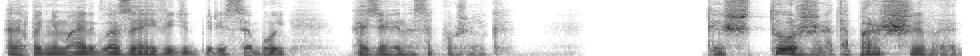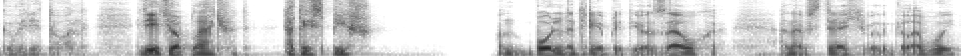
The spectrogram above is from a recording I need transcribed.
Она поднимает глаза и видит перед собой хозяина сапожника. «Ты что же это паршивая?» — говорит он. «Дети оплачут, а ты спишь?» Он больно треплет ее за ухо, она встряхивает головой,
